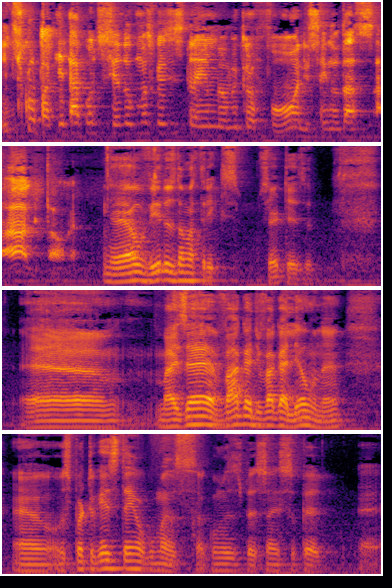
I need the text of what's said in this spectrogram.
E desculpa, aqui tá acontecendo algumas coisas estranhas, meu microfone saindo da sala e tal, né? É o vírus da Matrix, certeza. É, mas é vaga de vagalhão, né? É, os portugueses têm algumas, algumas expressões super é,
